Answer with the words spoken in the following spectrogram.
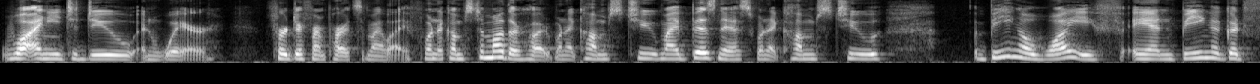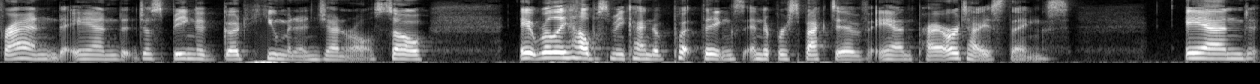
what I need to do and where for different parts of my life. When it comes to motherhood, when it comes to my business, when it comes to being a wife and being a good friend and just being a good human in general. So, it really helps me kind of put things into perspective and prioritize things. And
